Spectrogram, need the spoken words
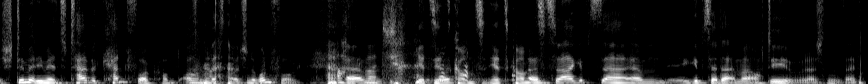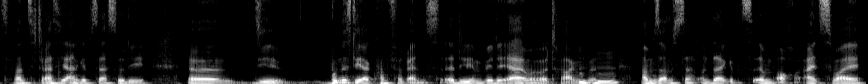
Stimme, die mir total bekannt vorkommt aus dem Oh. Westdeutschen Rundfunk. Ach Ähm. Jetzt, jetzt kommt's, jetzt Und kommt's. zwar gibt's da, ähm, gibt's ja da immer auch die, oder schon seit 20, 30 Jahren gibt's das so die, äh, die Bundesliga-Konferenz, äh, die im WDR immer übertragen wird, Mhm. am Samstag. Und da gibt's ähm, auch ein, zwei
